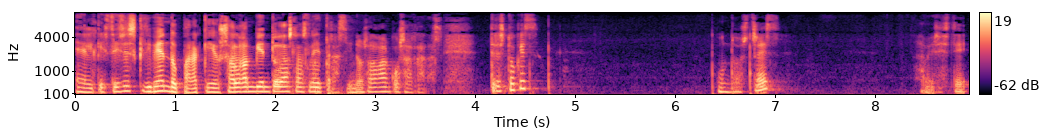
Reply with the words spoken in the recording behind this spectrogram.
en el que estéis escribiendo para que os salgan bien todas las letras y no salgan cosas raras. ¿Tres toques? Un, dos, tres. A ver, este.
